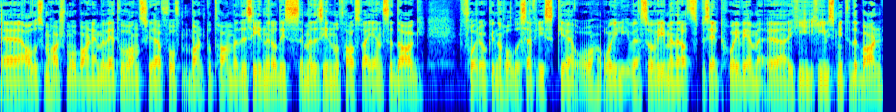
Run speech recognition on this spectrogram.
Alle som har små barn hjemme, vet hvor vanskelig det er å få barn til å ta medisiner, og disse medisinene må tas hver eneste dag for å kunne holde seg friske og, og i live. Så vi mener at spesielt hiv-smittede barn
